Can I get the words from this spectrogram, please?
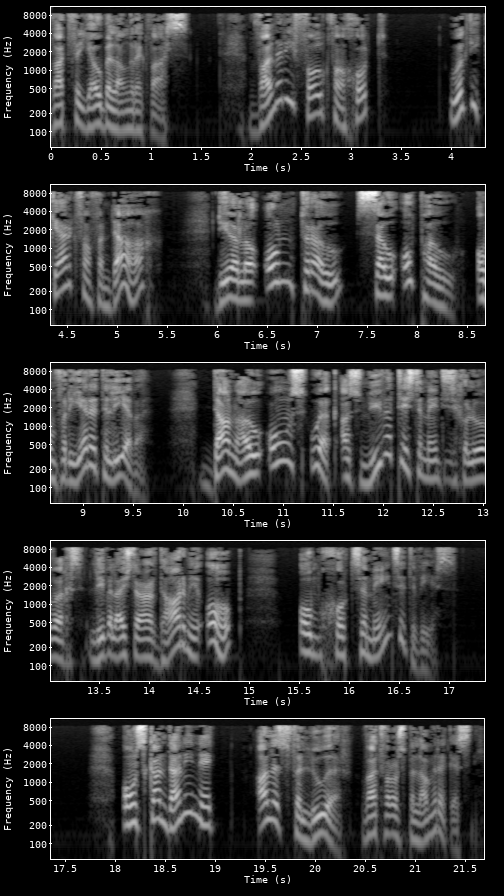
wat vir jou belangrik was. Wanneer die volk van God, ook die kerk van vandag, deur hulle ontrou sou ophou om vir die Here te lewe, dan hou ons ook as Nuwe Testamentiese gelowiges, liewe luisteraar, daarmee op om God se mense te wees. Ons kan dan nie net alles verloor wat vir ons belangrik is nie,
